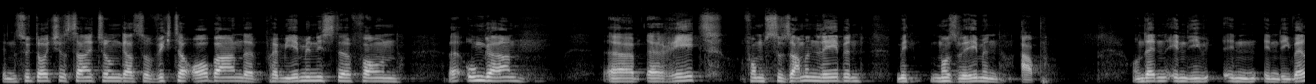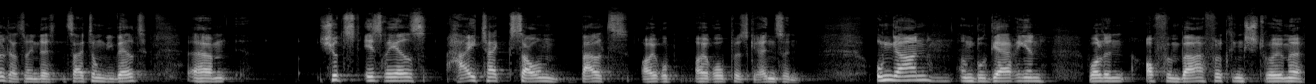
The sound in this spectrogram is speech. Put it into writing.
in der Süddeutschen Zeitung, also Viktor Orban, der Premierminister von äh, Ungarn, äh, er rät vom Zusammenleben mit Muslimen ab. Und dann in die, in, in die Welt, also in der Zeitung Die Welt, ähm, schützt Israels Hightech-Zaun bald Euro, Europas Grenzen. Ungarn und Bulgarien wollen offenbar Flüchtlingsströme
